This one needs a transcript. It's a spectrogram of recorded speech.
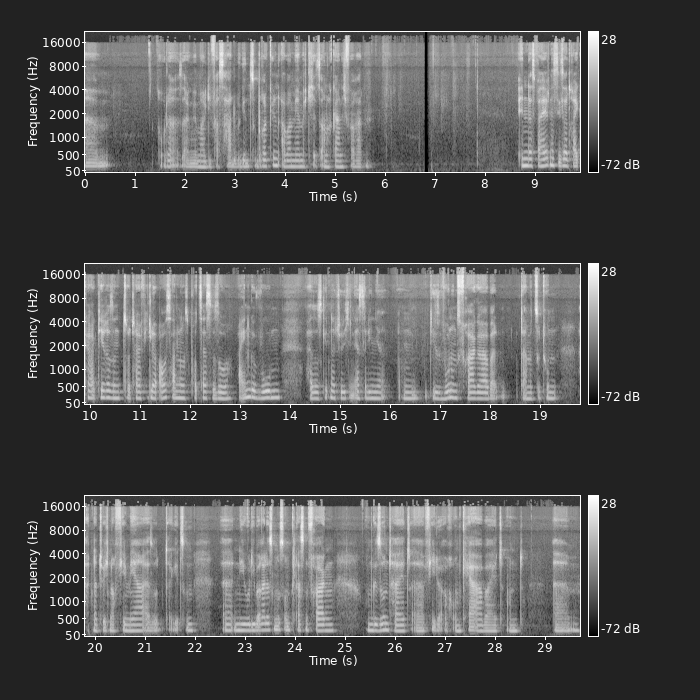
Ähm, oder sagen wir mal, die Fassade beginnt zu bröckeln, aber mehr möchte ich jetzt auch noch gar nicht verraten. In das Verhältnis dieser drei Charaktere sind total viele Aushandlungsprozesse so eingewoben. Also es geht natürlich in erster Linie um diese Wohnungsfrage, aber damit zu tun hat natürlich noch viel mehr. Also da geht es um äh, Neoliberalismus, um Klassenfragen, um Gesundheit, äh, viele auch um Care-Arbeit und ähm,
